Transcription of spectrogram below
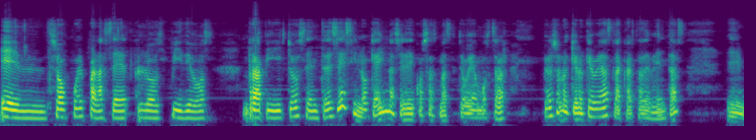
el software para hacer los vídeos rapiditos en 3D, sino que hay una serie de cosas más que te voy a mostrar. Pero solo quiero que veas la carta de ventas. Eh,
